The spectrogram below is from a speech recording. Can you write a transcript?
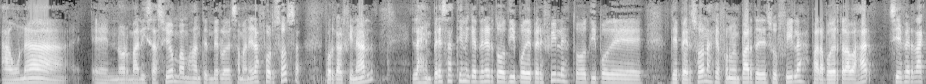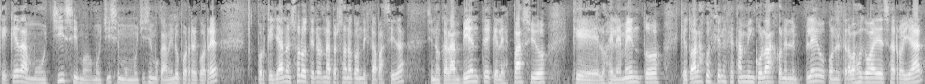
a una eh, normalización, vamos a entenderlo de esa manera, forzosa, porque al final las empresas tienen que tener todo tipo de perfiles, todo tipo de, de personas que formen parte de sus filas para poder trabajar. Si es verdad que queda muchísimo, muchísimo, muchísimo camino por recorrer, porque ya no es solo tener una persona con discapacidad, sino que el ambiente, que el espacio, que los elementos, que todas las cuestiones que están vinculadas con el empleo, con el trabajo que vaya a desarrollar,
